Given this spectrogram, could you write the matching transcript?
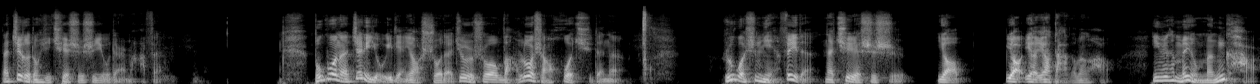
那这个东西确实是有点麻烦。不过呢，这里有一点要说的，就是说网络上获取的呢，如果是免费的，那确确实实要要要要打个问号，因为它没有门槛儿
